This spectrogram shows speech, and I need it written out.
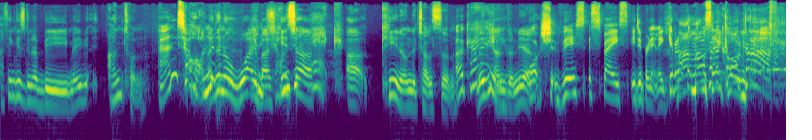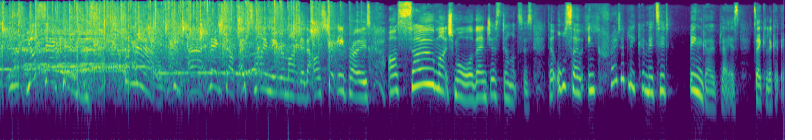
I think it's gonna be maybe Anton. Anton? I don't know why, but Anton he's a, uh, Beck. uh, keen on the Charleston. Okay. Maybe Anton. Yeah. Watch this space. He did brilliantly. Give it up for I'm second. You're second. For now. Uh, next up, a timely reminder that our Strictly Pros are so much more than just dancers. They're also incredibly committed bingo players. Take a look at this.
